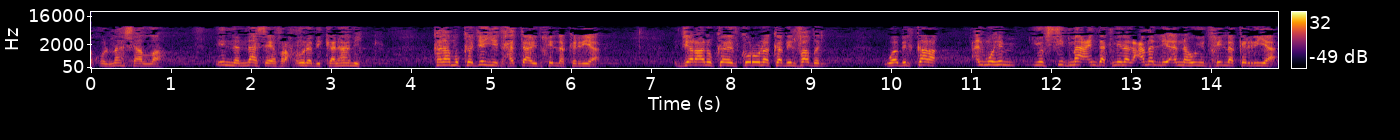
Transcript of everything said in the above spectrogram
يقول ما شاء الله إن الناس يفرحون بكلامك. كلامك جيد حتى يدخل لك الرياء. جيرانك يذكرونك بالفضل وبالكرم. المهم يفسد ما عندك من العمل لأنه يدخل لك الرياء.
